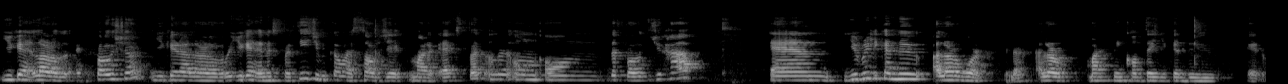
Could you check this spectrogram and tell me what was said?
You get a lot of exposure, you get a lot of, you get an expertise, you become a subject matter expert on the, on, on the products you have. And you really can do a lot of work, you know, a lot of marketing content you can do, you know,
